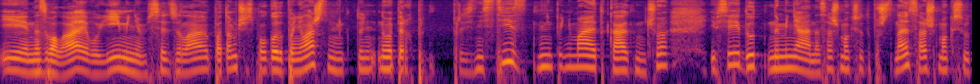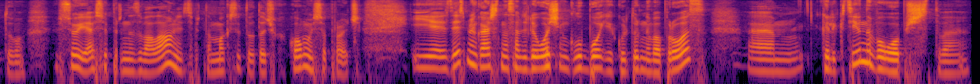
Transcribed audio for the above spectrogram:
и назвала его именем, все дела. Потом через полгода поняла, что никто, ну, во-первых, произнести, не понимает как, ничего. И все идут на меня, на Сашу Максютову, потому что знают Сашу Максютову. Все, я все переназвала, у меня теперь там максютова.ком и все прочее. И здесь, мне кажется, на самом деле очень глубокий культурный вопрос эм, коллективного общества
